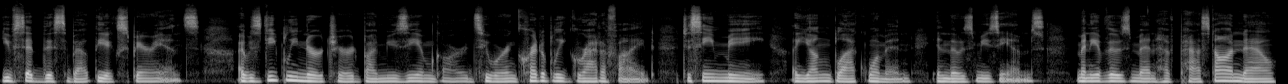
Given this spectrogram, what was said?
you've said this about the experience. I was deeply nurtured by museum guards who were incredibly gratified to see me, a young black woman, in those museums. Many of those men have passed on now,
